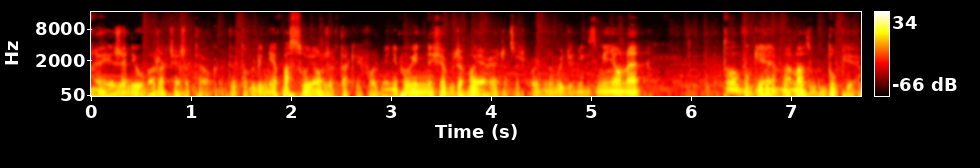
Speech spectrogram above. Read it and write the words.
y, jeżeli uważacie, że te okręty do gry nie pasują, że w takiej formie nie powinny się w grze pojawiać, że coś powinno być w nich zmienione, to WG ma nas w dupie.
